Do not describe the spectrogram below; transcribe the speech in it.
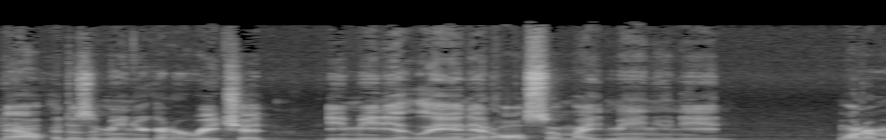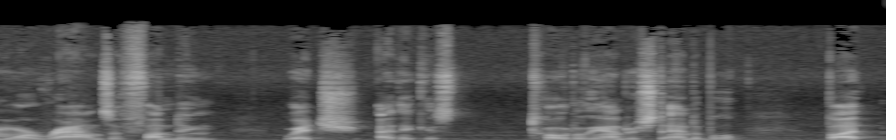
Now, it doesn't mean you're going to reach it immediately, and it also might mean you need one or more rounds of funding, which I think is totally understandable, but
